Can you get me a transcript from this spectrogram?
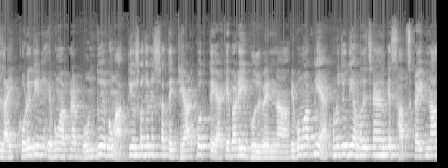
লাইক করে দিন এবং আপনার বন্ধু এবং আত্মীয় স্বজনের সাথে শেয়ার করতে একেবারেই ভুলবেন না। এবং আপনি এখনও যদি আমাদের চ্যানেলকে সাবস্ক্রাইব না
